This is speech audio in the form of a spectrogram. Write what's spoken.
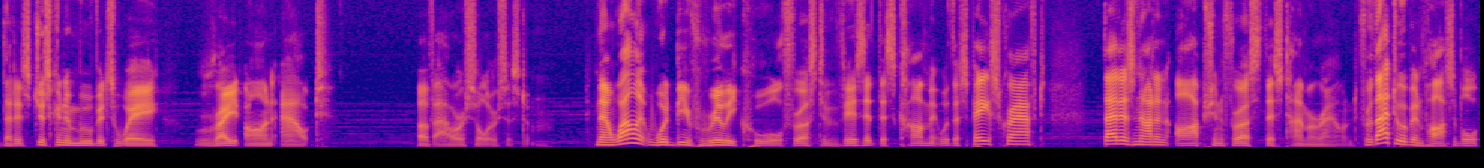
that it's just going to move its way right on out of our solar system. Now, while it would be really cool for us to visit this comet with a spacecraft, that is not an option for us this time around. For that to have been possible,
